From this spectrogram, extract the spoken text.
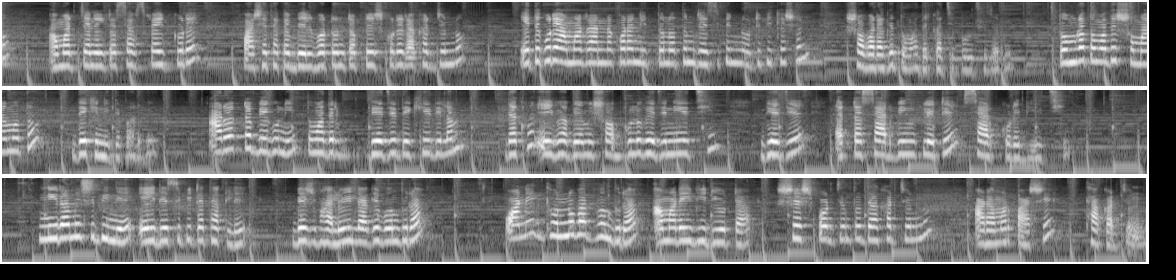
আমার চ্যানেলটা সাবস্ক্রাইব করে পাশে থাকা বেল বটনটা প্রেস করে রাখার জন্য। এতে করে আমার রান্না করা নিত্য নতুন রেসিপির নোটিফিকেশন সবার আগে তোমাদের কাছে পৌঁছে যাবে। তোমরা তোমাদের সময় মতো দেখে নিতে পারবে। আরও একটা বেগুনি তোমাদের ভেজে দেখিয়ে দিলাম। দেখো, এইভাবে আমি সবগুলো ভেজে নিয়েছি। ভেজে একটা সার্ভিং প্লেটে সার্ভ করে দিয়েছি। নিরামিষ দিনে এই রেসিপিটা থাকলে বেশ ভালোই লাগে বন্ধুরা। অনেক ধন্যবাদ বন্ধুরা আমার এই ভিডিওটা শেষ পর্যন্ত দেখার জন্য আর আমার পাশে থাকার জন্য।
